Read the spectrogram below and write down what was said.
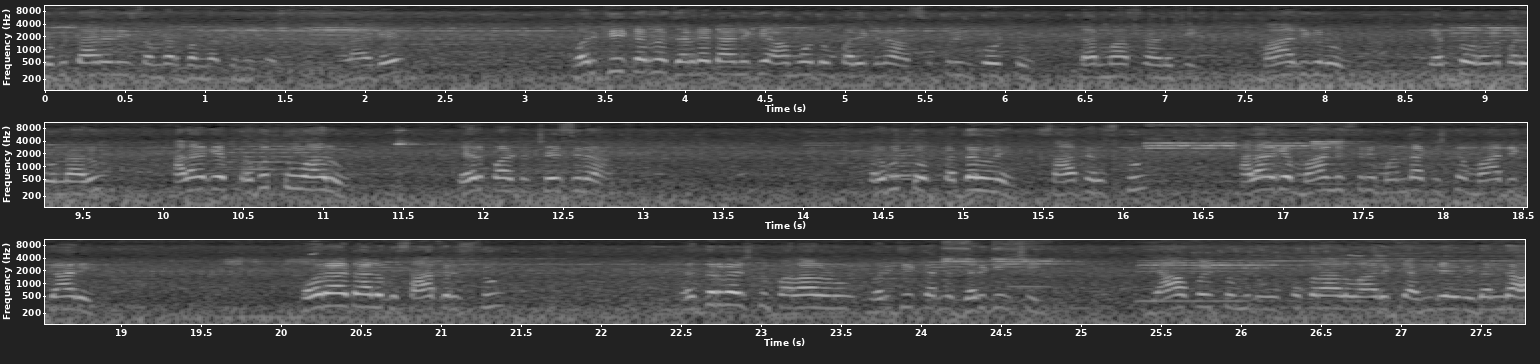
చెబుతారని ఈ సందర్భంగా తెలియజేస్తుంది అలాగే వర్గీకరణ జరగడానికి ఆమోదం పలికిన సుప్రీంకోర్టు ధర్మాసనానికి మాదిగలు ఎంతో రుణపడి ఉన్నారు. అలాగే ప్రభుత్వం వారు ఏర్పాటు చేసిన ప్రభుత్వ పెద్దల్ని సహకరిస్తూ అలాగే మాన్యశ్రీ మందాకృష్ణ మాదిక్ గారి పోరాటాలకు సహకరిస్తూ రిజర్వేషన్ ఫలాలను వర్గీకరణ జరిగించి యాభై తొమ్మిది ఉపకులాల వారికి అందే విధంగా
